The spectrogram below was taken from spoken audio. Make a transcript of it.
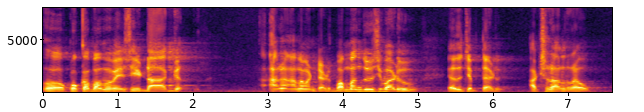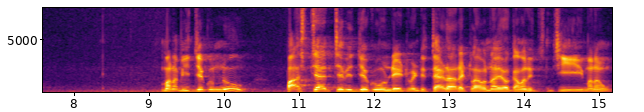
ఓ కుక్క బొమ్మ వేసి డాగ్ అన అనమంటాడు. బొమ్మను చూసి వాడు ఏదో చెప్తాడు. అక్షరాలు రావు. మన విద్యకును పాశ్చాత్య విద్యకు ఉండేటువంటి తేడాలు ఎట్లా ఉన్నాయో గమనించి మనం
